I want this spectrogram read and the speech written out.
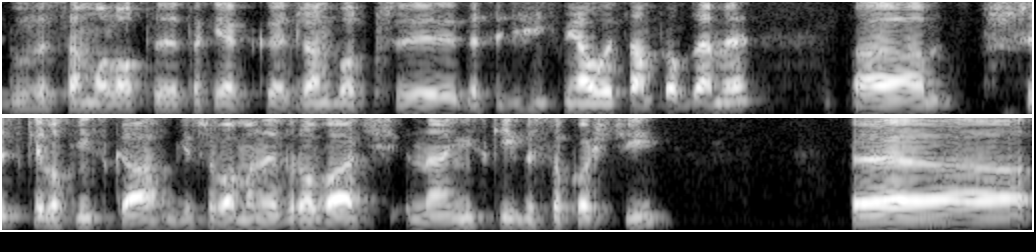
duże samoloty, tak jak Jumbo czy DC-10 miały tam problemy. E, Wszystkie lotniska, gdzie trzeba manewrować na niskiej wysokości, e,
